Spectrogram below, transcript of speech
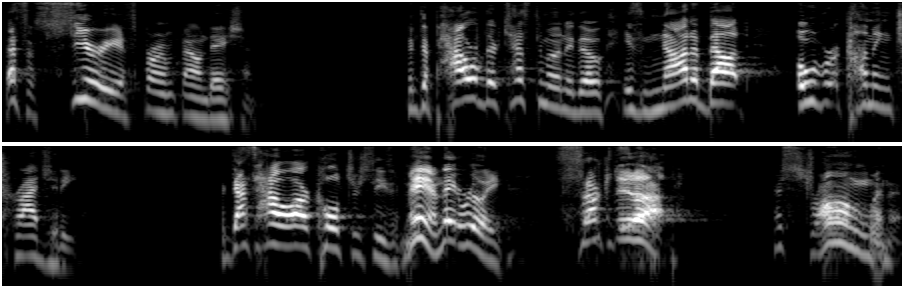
That's a serious, firm foundation. Like the power of their testimony, though, is not about overcoming tragedy. Like that's how our culture sees it. Man, they really sucked it up. They're strong women,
